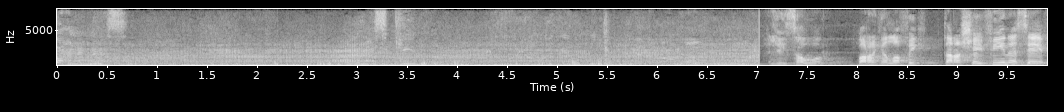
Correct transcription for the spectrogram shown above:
الناس. هو مع سكين. اللي يصور؟ بارك الله فيك. ترى شايفينه سيف.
